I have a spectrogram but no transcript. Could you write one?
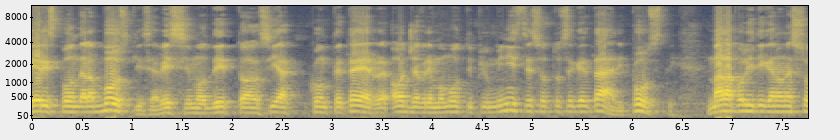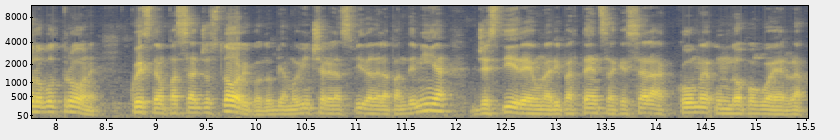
E risponde alla Boschi, se avessimo detto sia Conte Ter, oggi avremmo molti più ministri e sottosegretari, posti, ma la politica non è solo poltrone, questo è un passaggio storico, dobbiamo vincere la sfida della pandemia, gestire una ripartenza che sarà come un dopoguerra.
